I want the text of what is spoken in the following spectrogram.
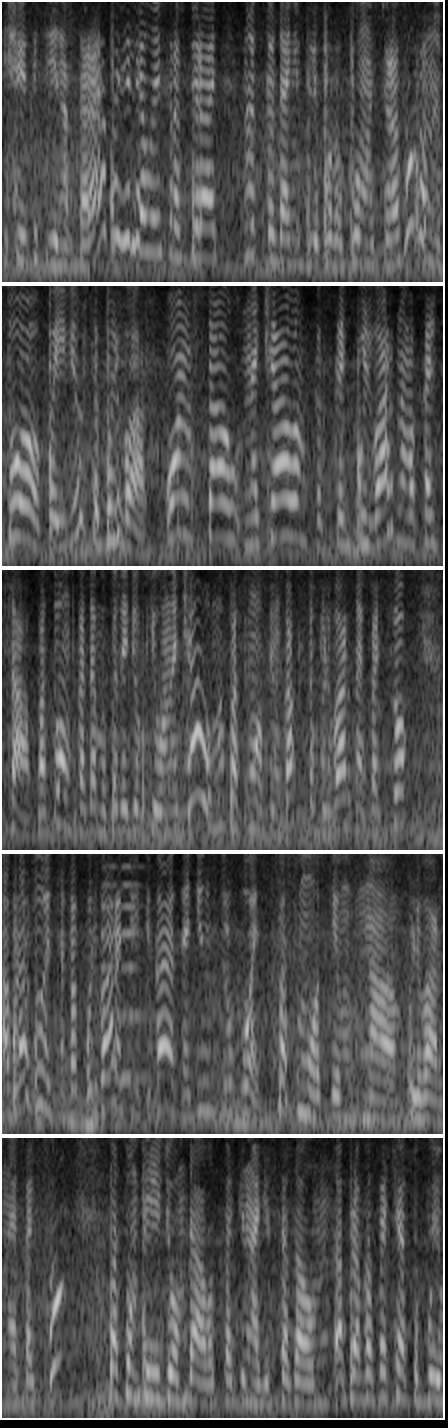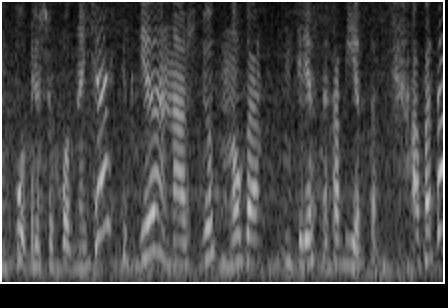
Еще Екатерина II повелела их разбирать. Но это когда они были полностью разобраны, то появился бульвар. Он стал началом, как сказать, бульварного кольца. Потом, когда мы подойдем к его началу, мы посмотрим, как это бульварное кольцо образуется, как бульвары перетекают один в другой. Посмотрим на бульварное кольцо. Потом перейдем, да, вот как Геннадий сказал, возвращаться будем по пешеходной части, где нас ждет много интересных интересных объектов. А потом,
